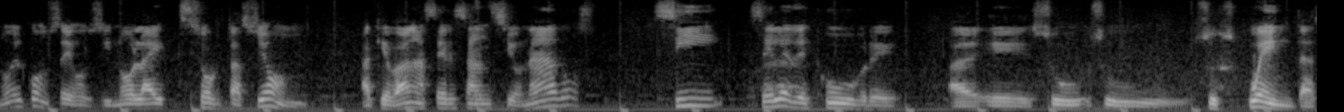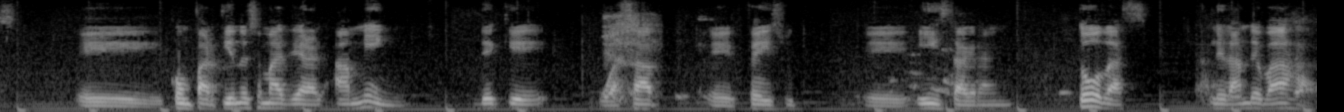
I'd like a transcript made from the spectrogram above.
no el consejo, sino la exhortación a que van a ser sancionados si se le descubre eh, sus cuentas eh, compartiendo ese material. Amén de que WhatsApp, eh, Facebook, eh, Instagram, todas le dan de baja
